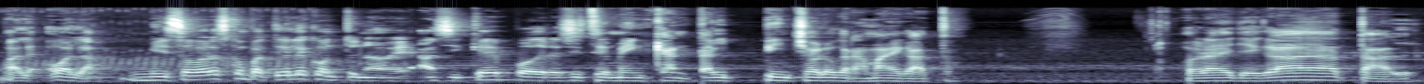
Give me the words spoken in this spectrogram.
Vale, hola. Mi sobre es compatible con tu nave, así que podré existir. Me encanta el pinche holograma de gato. Hora de llegada, tal.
